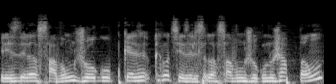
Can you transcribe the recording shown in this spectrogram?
Eles lançavam um jogo. Porque o que acontecia? Eles lançavam um jogo no Japão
